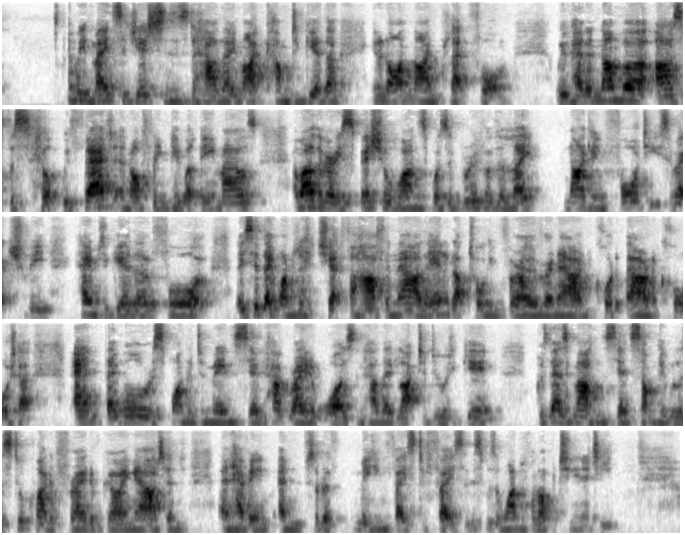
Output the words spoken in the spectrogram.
and we've made suggestions as to how they might come together in an online platform. We've had a number ask for help with that and offering people emails. And one of the very special ones was a group of the late 1940s who actually came together for they said they wanted to chat for half an hour. They ended up talking for over an hour and quarter hour and a quarter and they've all responded to me and said how great it was and how they'd like to do it again. Because as martin said some people are still quite afraid of going out and and having and sort of meeting face to face so this was a wonderful opportunity.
